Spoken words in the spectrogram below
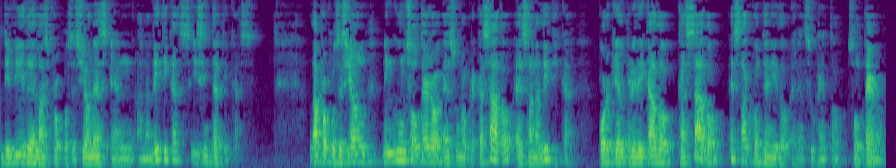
divide las proposiciones en analíticas y sintéticas. La proposición ningún soltero es un hombre casado es analítica porque el predicado casado está contenido en el sujeto soltero.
